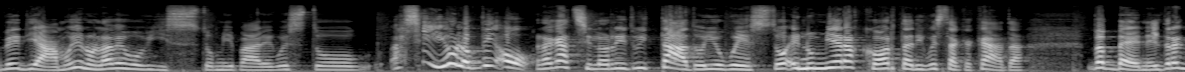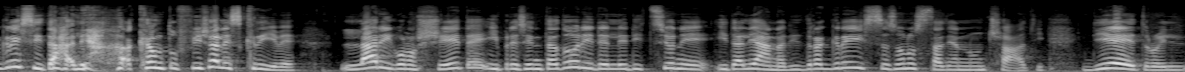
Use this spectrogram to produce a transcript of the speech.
Vediamo, io non l'avevo visto, mi pare questo. Ah sì, io l'ho visto. Oh, ragazzi, l'ho ritwittato io questo e non mi ero accorta di questa cacata. Va bene, Drag Race Italia, account ufficiale scrive: La riconoscete? I presentatori dell'edizione italiana di Drag Race sono stati annunciati. Dietro il-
